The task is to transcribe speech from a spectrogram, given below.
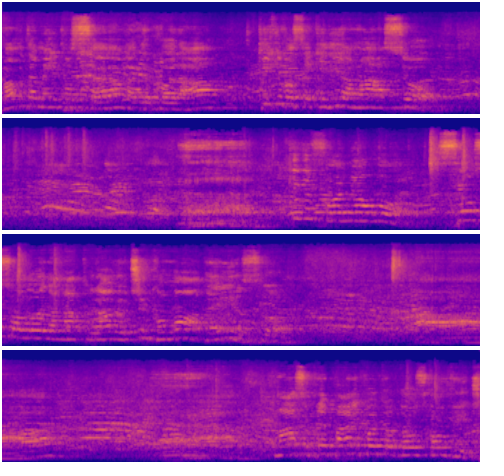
Vamos também pro samba, decorar. O que, que você queria, Márcio? Ah, O que, que foi, meu amor? Se eu sou loira natural, eu te incomodo, é isso? Ah. Márcio, prepare enquanto eu dou os convites.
